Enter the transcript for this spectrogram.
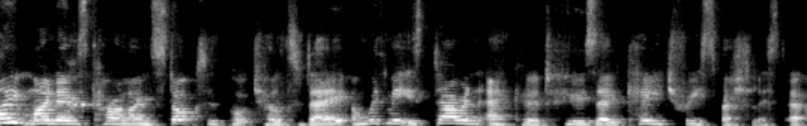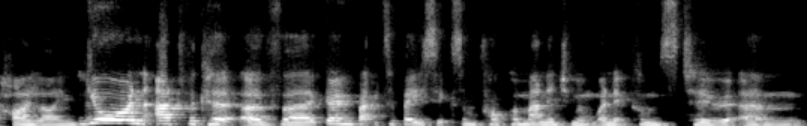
Hi, my name is Caroline Stocks with Poultry Health Today, and with me is Darrin Eckard, who's a cage free specialist at Hy-Line. You're an advocate of uh, going back to basics and proper management when it comes to um,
